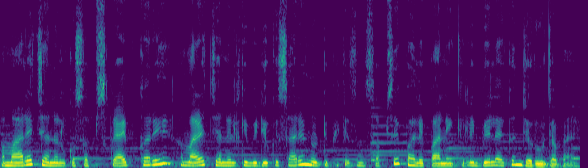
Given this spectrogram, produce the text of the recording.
हमारे चैनल को सब्सक्राइब करें। हमारे चैनल की वीडियो के सारे नोटिफिकेशन सबसे पहले पाने के लिए बेल आइकन ज़रूर दबाएँ।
